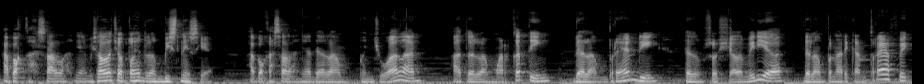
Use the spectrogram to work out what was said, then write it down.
Apakah salahnya, misalnya contohnya dalam bisnis ya, apakah salahnya dalam penjualan, atau dalam marketing, dalam branding, dalam sosial media, dalam penarikan traffic,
